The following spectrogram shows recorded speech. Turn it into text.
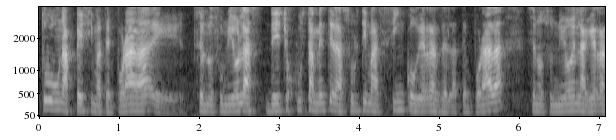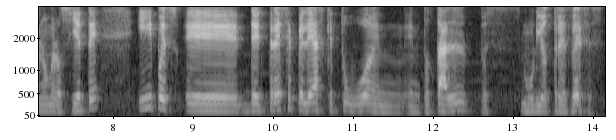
tuvo una pésima temporada. Eh, se nos unió las, de hecho, justamente las últimas cinco guerras de la temporada. Se nos unió en la guerra número 7. Y pues eh, de 13 peleas que tuvo en, total, pues murió tres veces.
